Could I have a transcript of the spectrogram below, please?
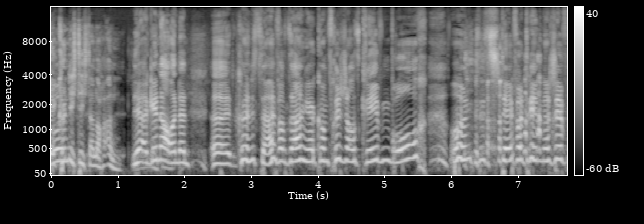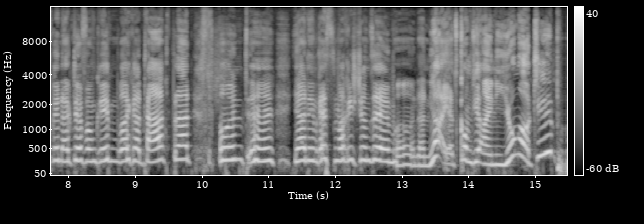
Der und, kündigt dich dann noch an. ja, genau, und dann äh, könntest du einfach sagen, er kommt frisch aus Grevenbruch und ist stellvertretender Chefredakteur vom Grevenbrocher Tagblatt und äh, ja, den Rest mache ich schon selber. Und dann, ja, jetzt kommt hier ein junger Typ.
